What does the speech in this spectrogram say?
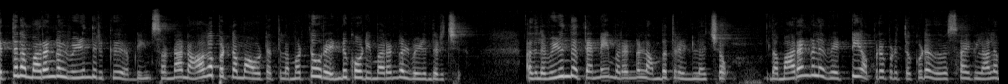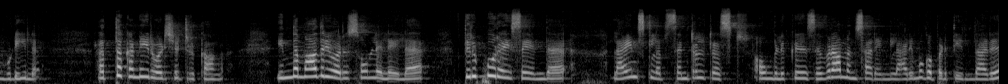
எத்தனை மரங்கள் விழுந்திருக்கு அப்படின்னு சொன்னால் நாகப்பட்டினம் மாவட்டத்தில் மட்டும் ரெண்டு கோடி மரங்கள் விழுந்துருச்சு. அதில் விழுந்த தென்னை மரங்கள் 52 ரெண்டு லட்சம். இந்த மரங்களை வெட்டி அப்புறப்படுத்த கூட விவசாயிகளால் முடியல. ரத்த கண்ணீர் வடிச்சிட்டு இருக்காங்க. இந்த மாதிரி ஒரு சூழ்நிலையில் திருப்பூரை சேர்ந்த லயன்ஸ் கிளப் சென்ட்ரல் ட்ரஸ்ட் அவங்களுக்கு சிவராமன் சார் எங்களை அறிமுகப்படுத்தியிருந்தார்.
